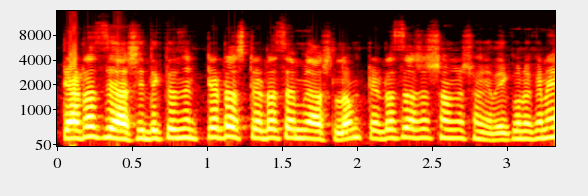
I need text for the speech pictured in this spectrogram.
স্ট্যাটাসে আসি, দেখতে পাচ্ছেন স্ট্যাটাস স্ট্যাটাসে আমি আসলাম। স্ট্যাটাসে আসার সঙ্গে সঙ্গে দেখুন এখানে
